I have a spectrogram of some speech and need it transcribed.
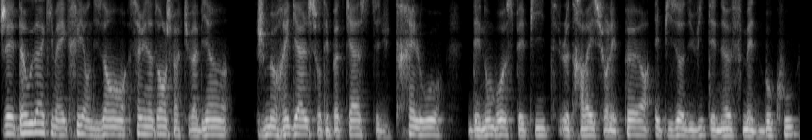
J'ai Daouda qui m'a écrit en disant Salut Nathan, j'espère que tu vas bien. Je me régale sur tes podcasts, c'est du très lourd des nombreuses pépites, le travail sur les peurs, épisodes 8 et 9 m'aident beaucoup,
